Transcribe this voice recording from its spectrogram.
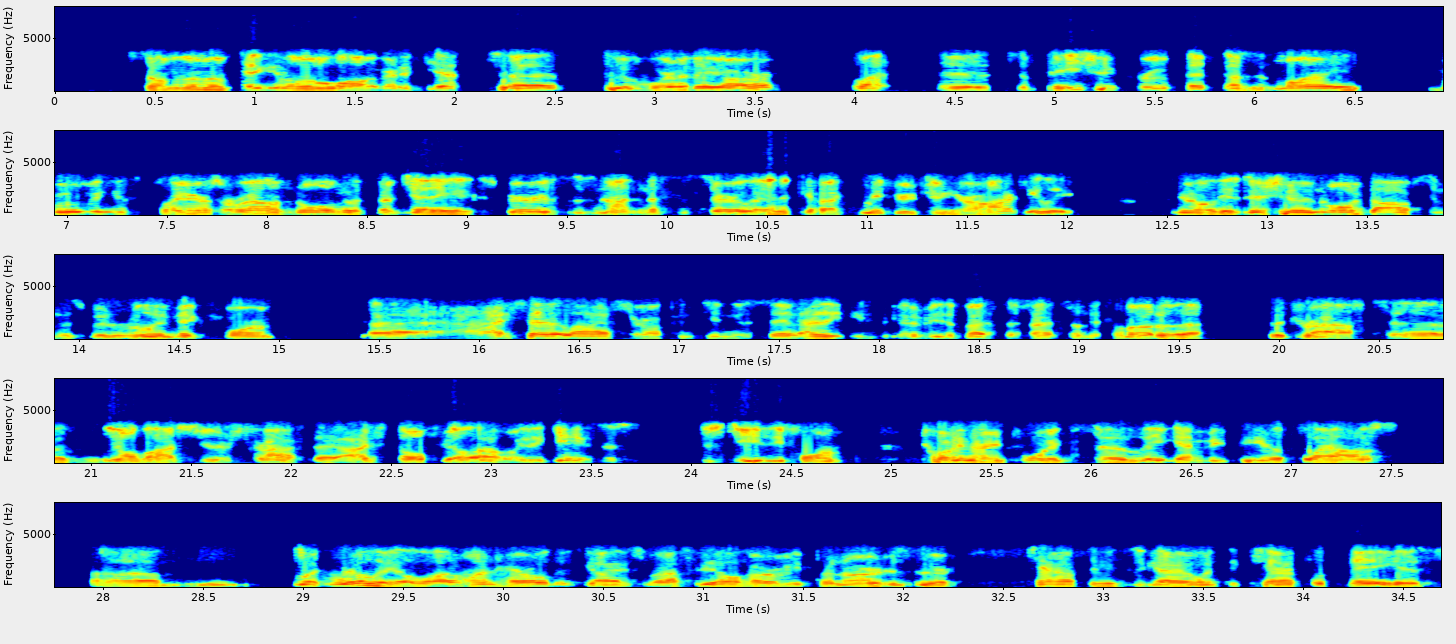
Some of them have taken a little longer to get to, to where they are, but it's a patient group that doesn't mind moving its players around, knowing that they're getting experience is not necessarily in the Quebec Major Junior Hockey League. You know, the addition of Noah Dobson has been really big for him. Uh, I said it last year. I'll continue to say it. I think he's going to be the best defenseman to come out of the the draft. Uh, you know, last year's draft. I, I still feel that way. The game's just just easy for him. 29 points, uh, league MVP of the playoffs. Um, but really a lot of unheralded guys. Raphael Harvey Pinard is their captain. He's the guy who went to camp with Vegas.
